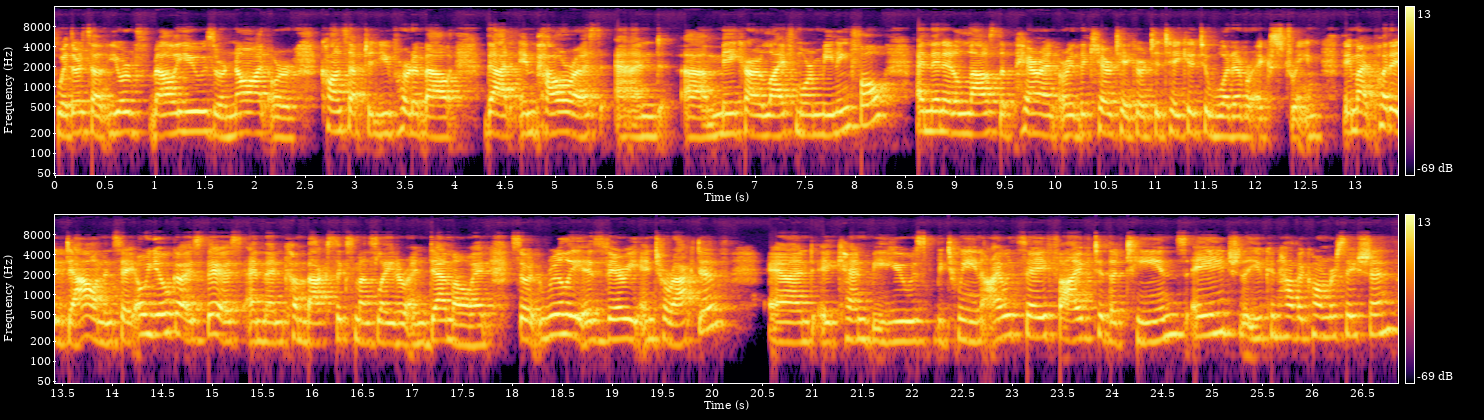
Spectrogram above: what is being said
whether it's a, your values or not, or concept that you've heard about that empower us and um, make our life more meaningful. And then it allows the parent or the caretaker to take it to whatever extreme. They might put it down and say, oh, yoga is this, and then come back six months later and demo it. So it really is very interactive and it can be used between, I would say, five to the teens age that you can have a conversation.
